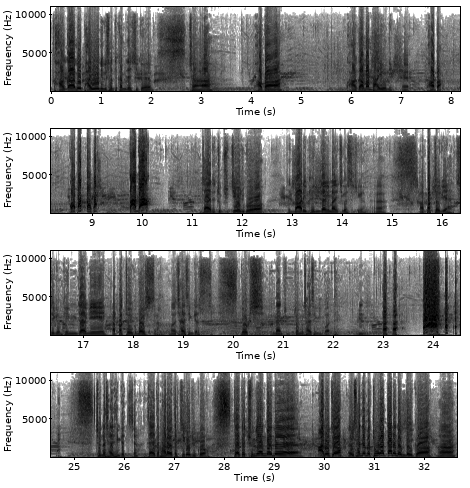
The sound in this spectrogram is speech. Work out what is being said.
과감히 바이오닉을 선택합니다 지금. 자 과바. 과감한 바이오닉. 예 과바. 과박 과박 과박 자 이제 쭉쭉 찍어주고 말이 굉장히 많이 찍었어 지금 어. 압박적이야 지금 굉장히 압박적이고 멋있어 어, 잘생겼어 역시 난 좀 전부 잘생긴 것 같아 음. 존나 잘생겼죠? 자 일단 바로 딱 찍어주고 자 일단 중요한 거는 안 오죠? 여기 상대방 쫄았다는 겁니다 이거 어.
